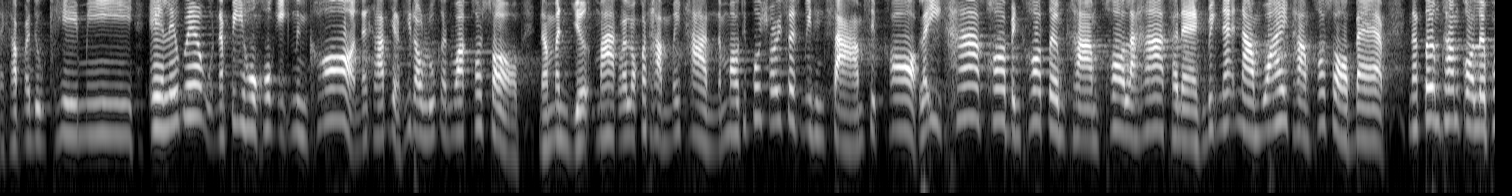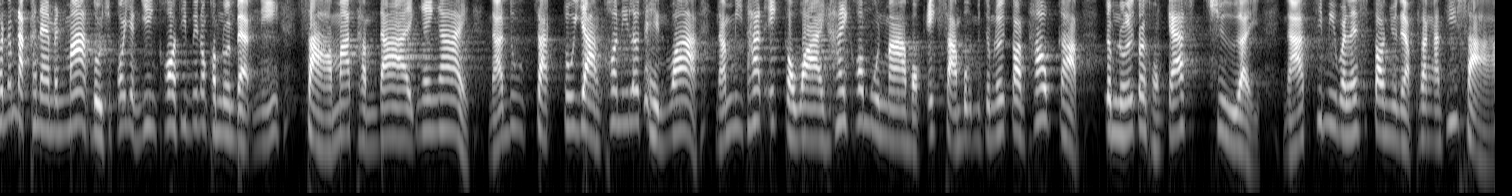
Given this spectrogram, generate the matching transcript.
นะครับมาดูเคมี A level นะปี 66 อีกหนึ่งข้อนะครับอย่างที่เรารู้กันว่าข้อสอบนะมันเยอะมากแล้วเราก็ทำไม่ทันนะ multiple choices มีถึง 30 ข้อ และอีก 5 ข้อเป็นข้อเติมคำข้อละ 5 คะแนนบิ๊กแนะนำว่าให้ทำข้อสอบแบบนะเติมคำก่อนเลยเพราะน้ำหนักคะแนนมันมากโดยเฉพาะอย่างยิ่งข้อที่ไม่ต้องคำนวณแบบนี้ สามารถทำได้ง่ายๆนะดูจากตัวอย่างข้อนี้เราจะเห็นว่านะมีธาตุ x กับ y ให้ข้อมูลมาบอก x 3บวกมีจำนวนอิเล็กตรอนเท่ากับจำนวนอิเล็กตรอนของแก๊สเฉื่อยนะที่มีวาเลนซ์ตอนอยู่ในพลังงานที่ 3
